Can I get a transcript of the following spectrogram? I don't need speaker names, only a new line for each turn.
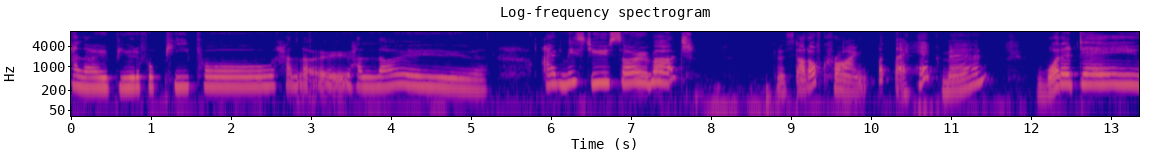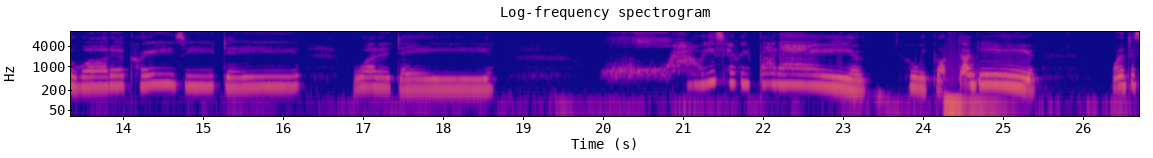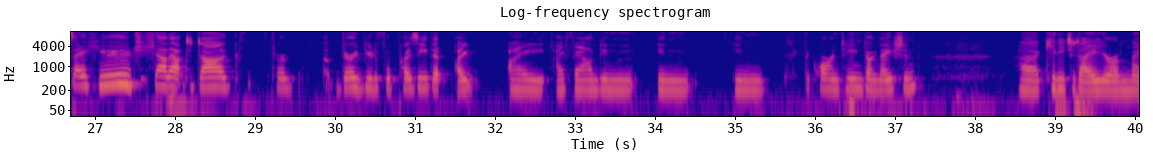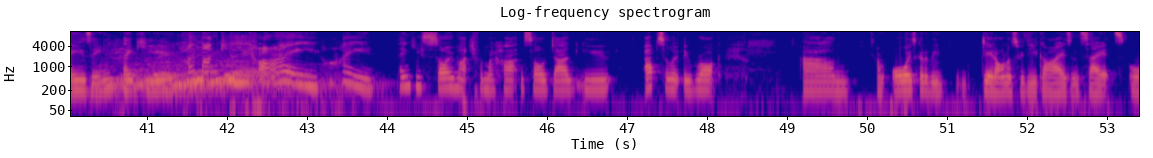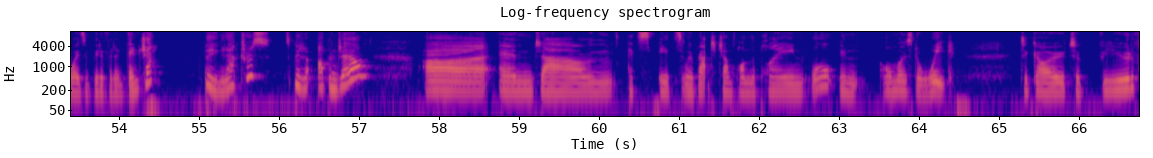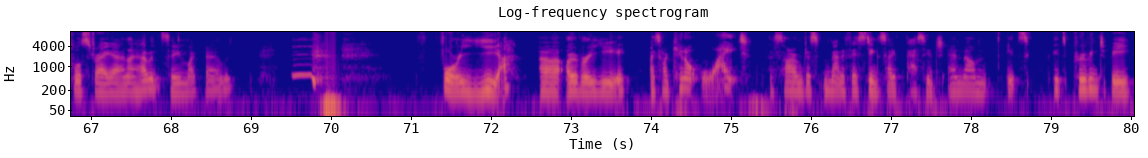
Hello, beautiful people. Hello, hello. I've missed you so much. I'm gonna start off crying. What the heck, man? What a day, what a crazy day. What a day. How is everybody? Who we got? Dougie. Wanted to say a huge shout out to Doug for very beautiful prezi that I I I found in in in the quarantine donation. Uh, Kitty, today you're amazing. Thank you. Hi, monkey. Hi, hi. Thank you so much from my heart and soul, Doug. You absolutely rock. Um, I'm always going to be dead honest with you guys and say it's always a bit of an adventure being an actress. It's a bit of up and down. Uh, and um, it's it's we're about to jump on the plane. Well, in almost a week to go to beautiful Australia, and I haven't seen my family for a year, uh, over a year, and so I cannot wait. So I'm just manifesting safe passage, and um, it's it's proving to be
